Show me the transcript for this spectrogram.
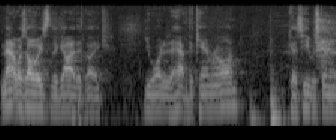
Matt was always the guy that like you wanted to have the camera on because he was gonna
